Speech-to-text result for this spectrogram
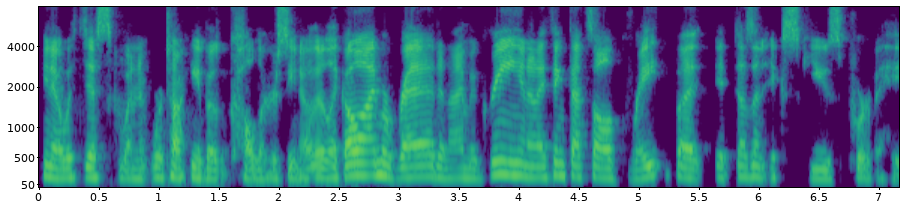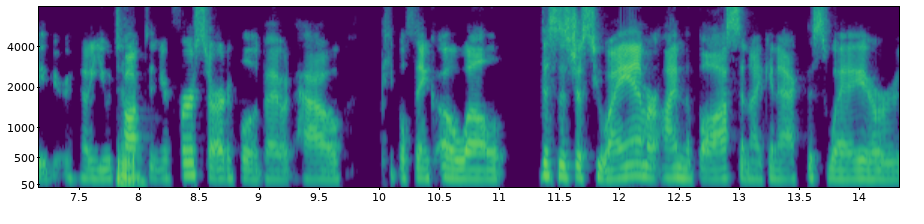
you know, with disc when we're talking about colors, you know, they're like, oh, I'm a red and I'm a green, and I think that's all great, but it doesn't excuse poor behavior. You know, you yeah. talked in your first article about how people think, oh, well, this is just who I am, or I'm the boss and I can act this way, or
